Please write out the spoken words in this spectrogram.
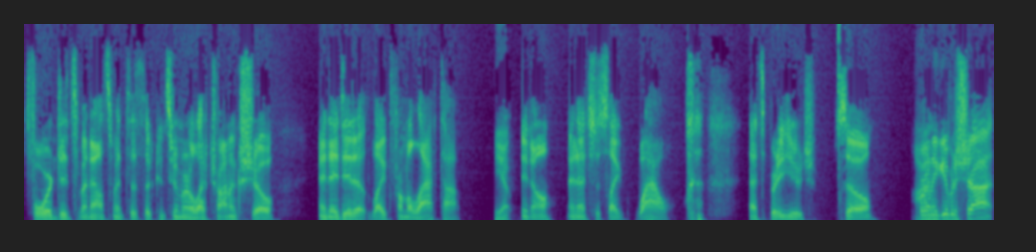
Ford did some announcements at the Consumer Electronics Show, and they did it like from a laptop. Yep. You know, and it's just like wow, that's pretty huge. So we're gonna give it a shot.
